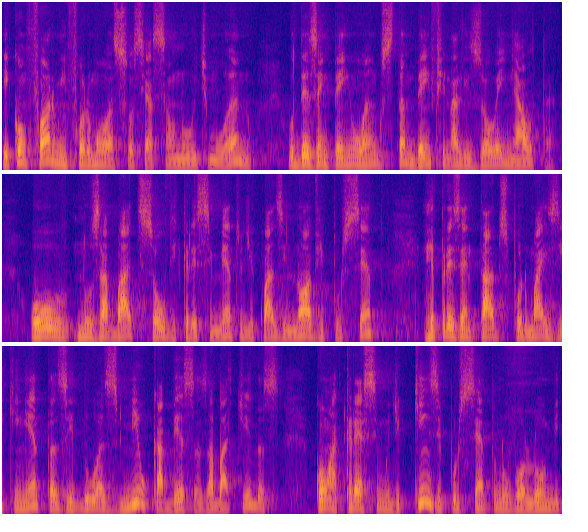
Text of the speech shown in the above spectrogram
E conforme informou a associação no último ano, o desempenho Angus também finalizou em alta. Ou nos abates houve crescimento de quase 9%, representados por mais de 502 mil cabeças abatidas, com acréscimo de 15% no volume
